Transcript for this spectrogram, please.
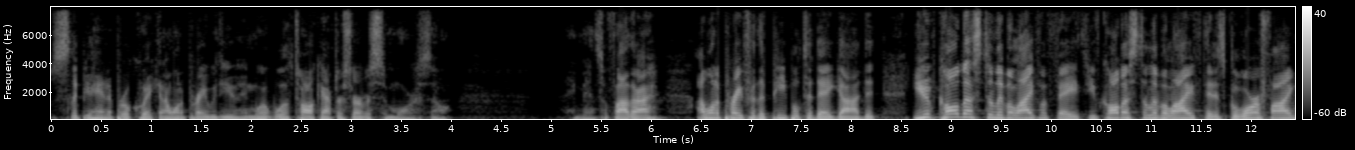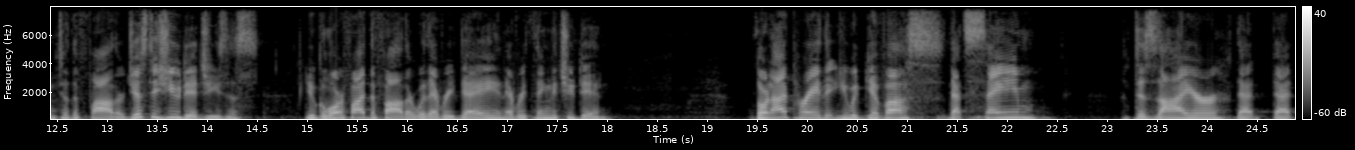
slip your hand up real quick, and I want to pray with you, and we'll, we'll talk after service some more. So, amen. So, Father, I. I want to pray for the people today, God, that you have called us to live a life of faith. You've called us to live a life that is glorifying to the Father, just as you did, Jesus. You glorified the Father with every day and everything that you did. Lord, I pray that you would give us that same desire, that, that,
